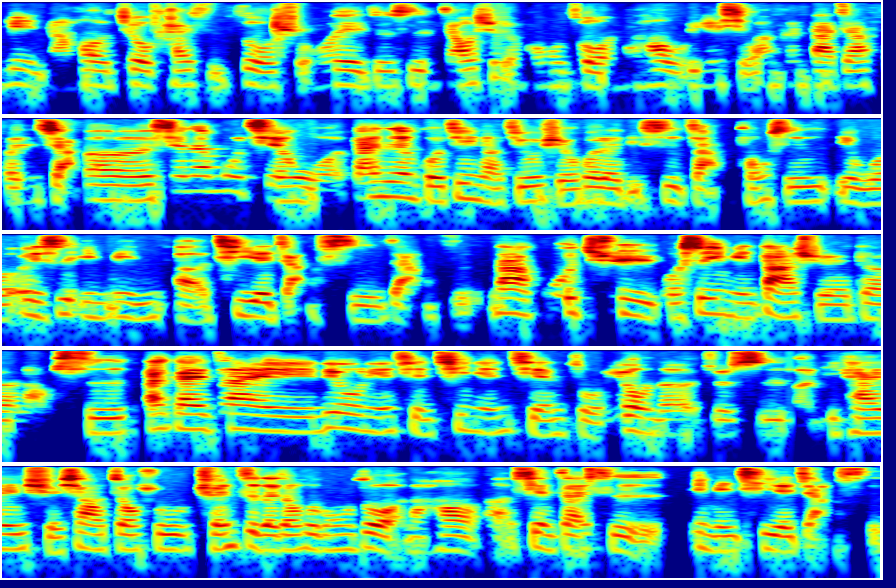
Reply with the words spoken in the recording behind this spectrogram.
命，然后就开始做所谓就是教学的工作，然后我也喜欢跟大家分享。呃，现在目前我担任国际医疗技术学会的理事长，同时也我也是一名呃企业讲师这样子。那过去我是一名大学的老师，大概在六年前、七年前左右呢，就是离开学校教书全职的教书工作，然后呃现在是一名企业讲师。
